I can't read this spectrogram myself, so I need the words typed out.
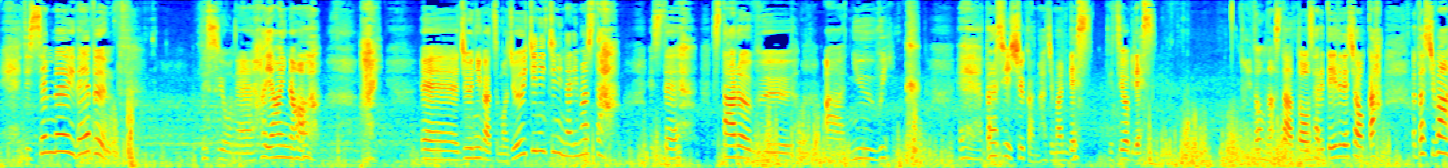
えー、December 11th ですよね。早いな。はい。えー、12月も11日になりました。It's the start of a new week、えー、新しい週間の始まりです。月曜日です。どんなスタートをされているでしょうか私は、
